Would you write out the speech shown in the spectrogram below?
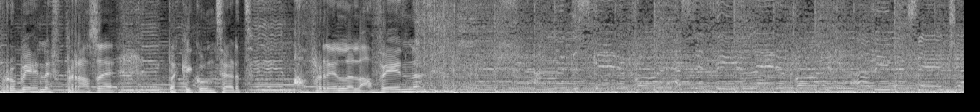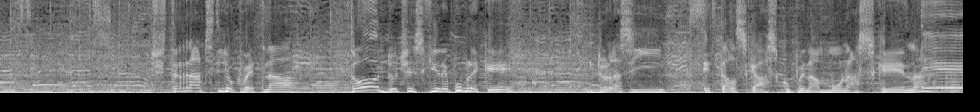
proběhne v Praze taky koncert Avril Lavin. The skater boy, I said see you later boy. I'll be backstage after the show. 14. května to do České republiky dorazí italská skupina Monaskin. Every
